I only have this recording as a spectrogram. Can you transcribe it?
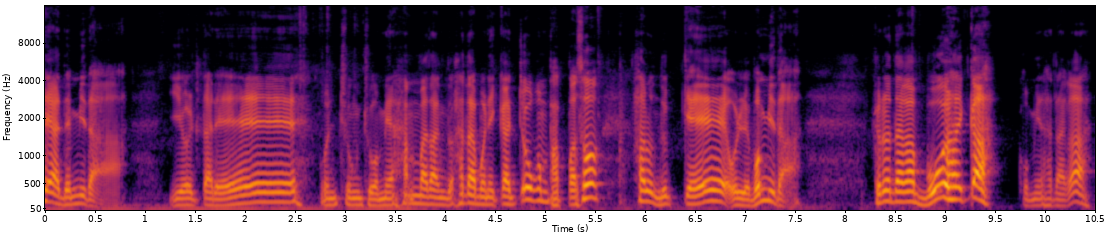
해야 됩니다. 2월 달에 곤충 조매 한마당도 하다 보니까 조금 바빠서 하루 늦게 올려 봅니다. 그러다가 뭘 할까 고민하다가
